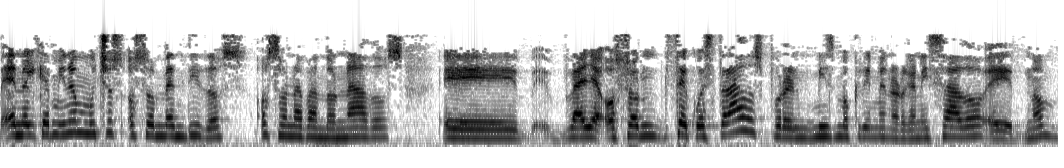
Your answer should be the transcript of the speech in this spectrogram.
en el camino muchos o son vendidos o son abandonados, eh, vaya, o son secuestrados por el mismo crimen organizado, eh, ¿no?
